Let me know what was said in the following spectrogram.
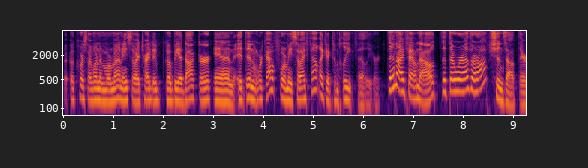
Of course, I wanted more money, so I tried to go be a doctor, and it didn't work out for me. So I felt like a complete failure. Then I found out that there were other options out there.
